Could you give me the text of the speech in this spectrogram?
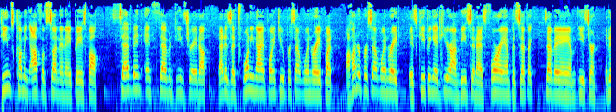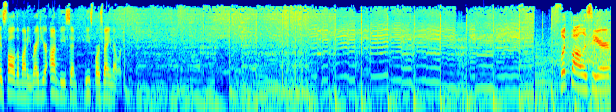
Teams coming off of Sunday Night Baseball, 7 and 17 straight up. That is a 29.2% win rate, but 100% win rate is keeping it here on VSIN as 4 a.m. Pacific, 7 a.m. Eastern. It is Follow the Money right here on VSIN, the Sports Betting Network. Football is here.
